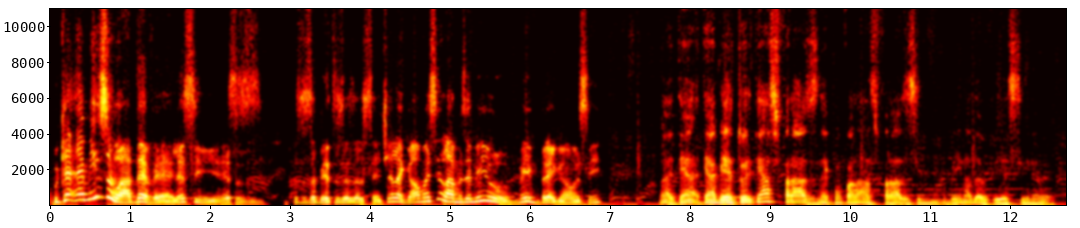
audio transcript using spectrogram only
Porque é meio zoado, né, velho? Assim, essas, essas aberturas 007. É legal, mas sei lá, mas é meio, meio bregão, assim. Não, tem, a, tem a abertura e tem as frases, né? Como falar umas frases assim, bem nada a ver, assim, né, velho?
